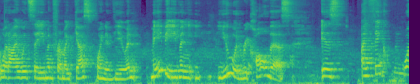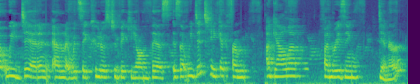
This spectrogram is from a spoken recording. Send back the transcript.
what I would say, even from a guest point of view, and maybe even you would recall this, is I think what we did, and, and I would say kudos to Vicky on this, is that we did take it from a gala fundraising dinner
